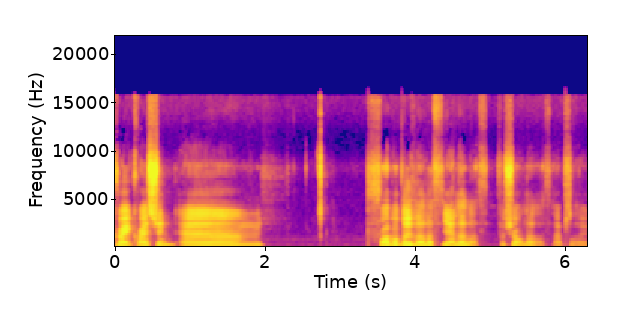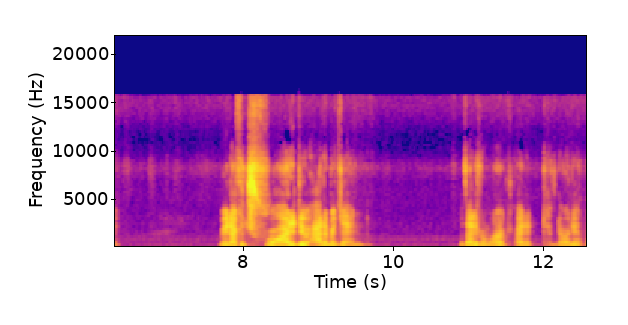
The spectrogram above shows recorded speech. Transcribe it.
Great question. Um, probably Lilith. Yeah, Lilith. For sure, Lilith. Absolutely. I mean, I could try to do Adam again. Would that even work? I have no idea.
